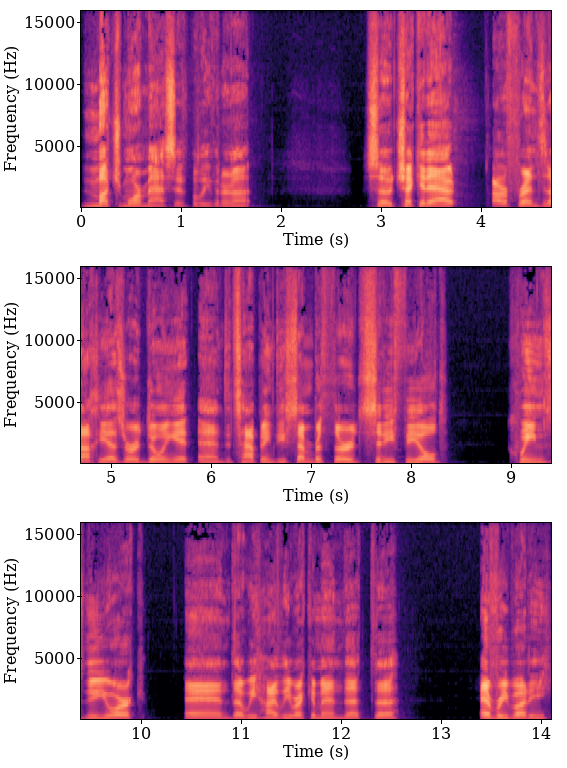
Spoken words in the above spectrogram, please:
much more massive, believe it or not. So check it out. Our friends at Achiezer are doing it, and it's happening December 3rd, Citi Field, Queens, New York. And uh, we highly recommend that uh, everybody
